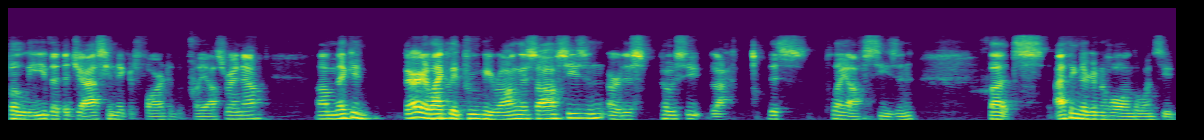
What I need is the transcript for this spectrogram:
believe that the Jazz can make it far into the playoffs right now. Um, they could very likely prove me wrong this offseason or this post this playoff season, but I think they're going to hold on the one seed.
